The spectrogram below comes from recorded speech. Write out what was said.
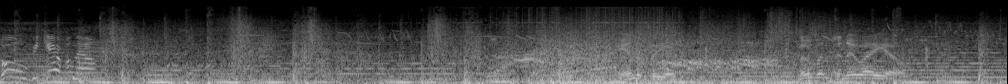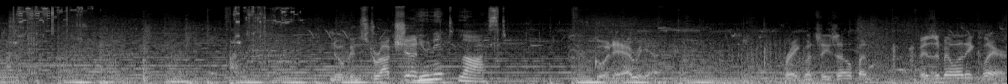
Oh, be careful now. In the field. Moving to new AO. New construction? Unit lost. Good area. Frequencies open. Visibility clear.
